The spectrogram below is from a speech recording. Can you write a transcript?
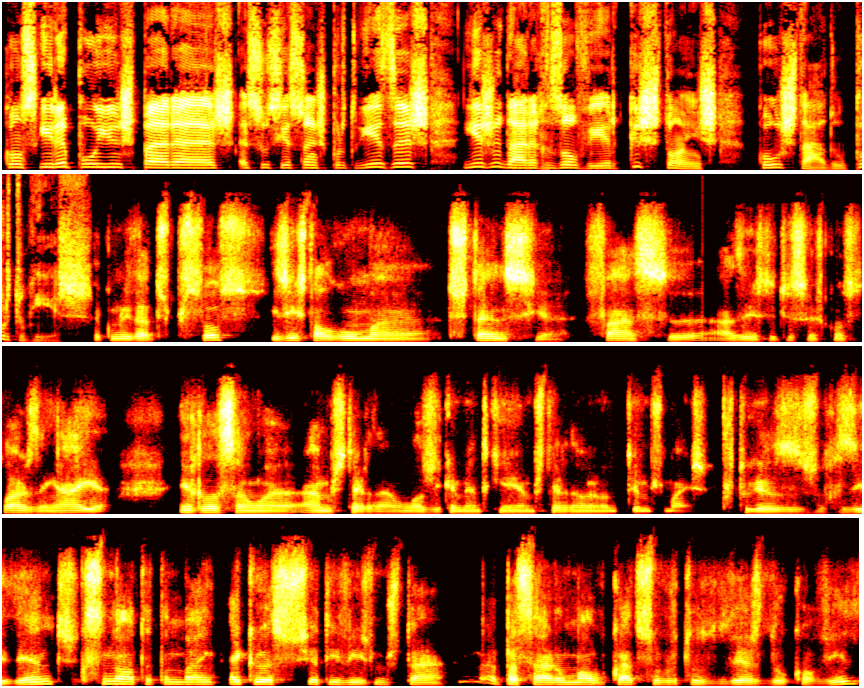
conseguir apoios para as associações portuguesas e ajudar a resolver questões com o Estado português. A comunidade expressou-se. Existe alguma distância face às instituições consulares em Haia em relação a, Amsterdão. Logicamente que em Amsterdão é onde temos mais portugueses residentes. O que se nota também é que o associativismo está a passar um mau bocado, sobretudo desde o Covid.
